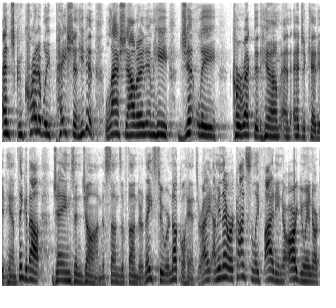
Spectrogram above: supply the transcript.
And it's incredibly patient. He didn't lash out at him, he gently corrected him and educated him. Think about James and John, the sons of thunder. These two were knuckleheads, right? I mean, they were constantly fighting or arguing or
